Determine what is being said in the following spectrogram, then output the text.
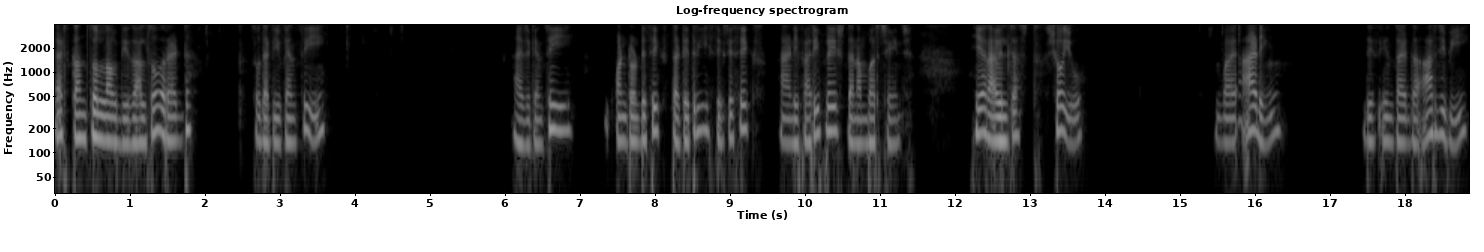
let's console log these also red so that you can see. As you can see 126 33 66 and if i refresh the numbers change. Here i will just show you by adding this inside the RGB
